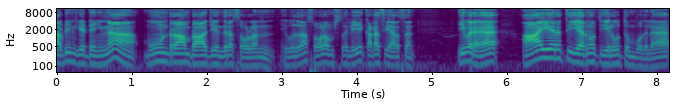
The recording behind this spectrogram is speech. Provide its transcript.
அப்படின்னு கேட்டிங்கன்னா மூன்றாம் ராஜேந்திர சோழன். இவர் தான் சோழ வம்சத்திலேயே கடைசி அரசன். இவரை ஆயிரத்தி இரநூத்தி எழுவத்தொம்போதில்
